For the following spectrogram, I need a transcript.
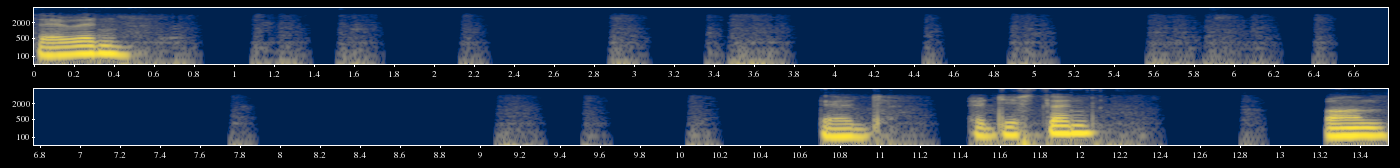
seven. The the distance from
